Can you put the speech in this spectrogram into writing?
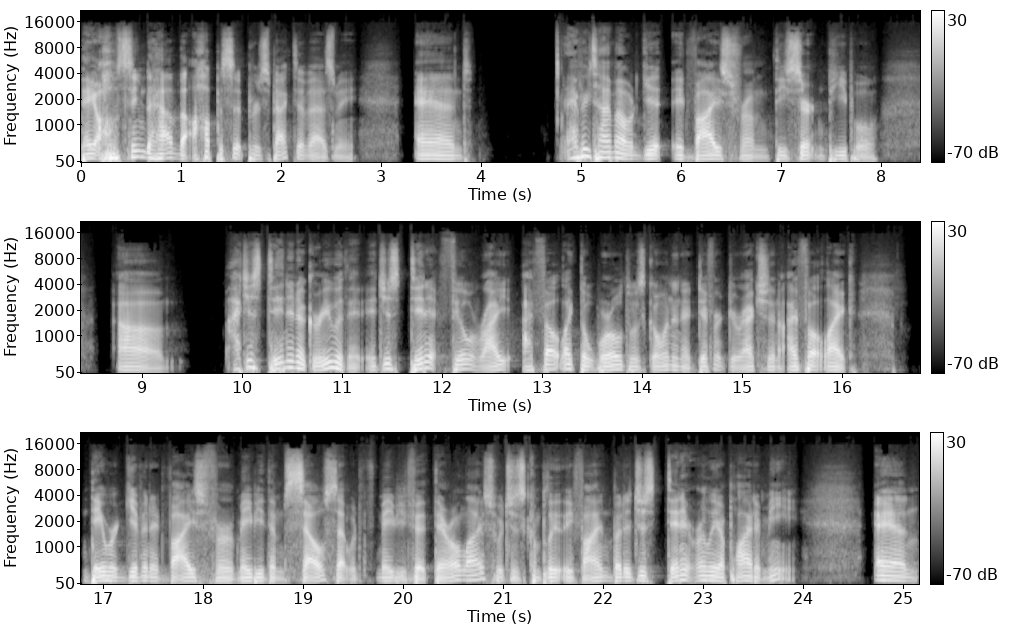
they all seemed to have the opposite perspective as me. And every time I would get advice from these certain people, um, I just didn't agree with it. It just didn't feel right. I felt like the world was going in a different direction. I felt like they were given advice for maybe themselves that would maybe fit their own lives, which is completely fine, but it just didn't really apply to me. And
